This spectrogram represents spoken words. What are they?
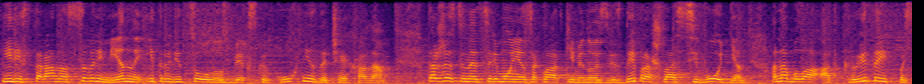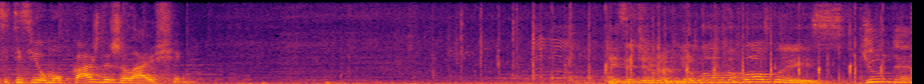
и ресторана современной и традиционной узбекской кухни «The Чайхана». Торжественная церемония закладки именной звезды прошла сегодня. Она была открытой, посетить ее мог каждый желающий. Ladies and gentlemen, your round of applause, please. June 10,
